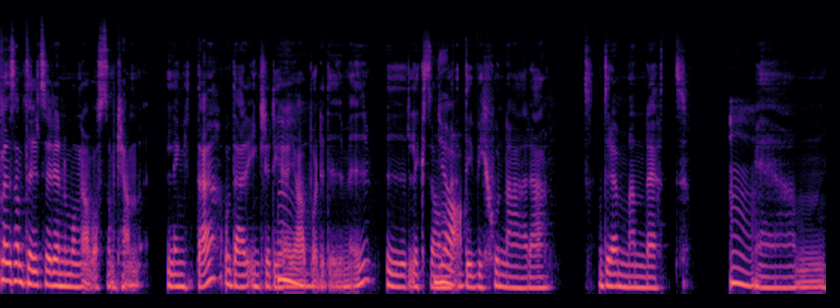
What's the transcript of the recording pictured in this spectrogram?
men samtidigt så är det ändå många av oss som kan längta och där inkluderar mm. jag både dig och mig i liksom ja. det visionära drömmandet. Mm. Eh,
